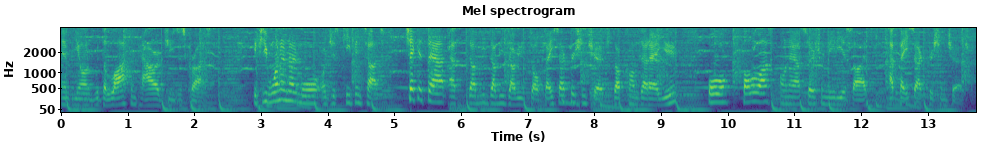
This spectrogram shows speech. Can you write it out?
and beyond with the life and power of Jesus Christ. If you want to know more or just keep in touch, check us out at www.baysidechristianchurch.com.au or follow us on our social media sites at Bayside Christian Church.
